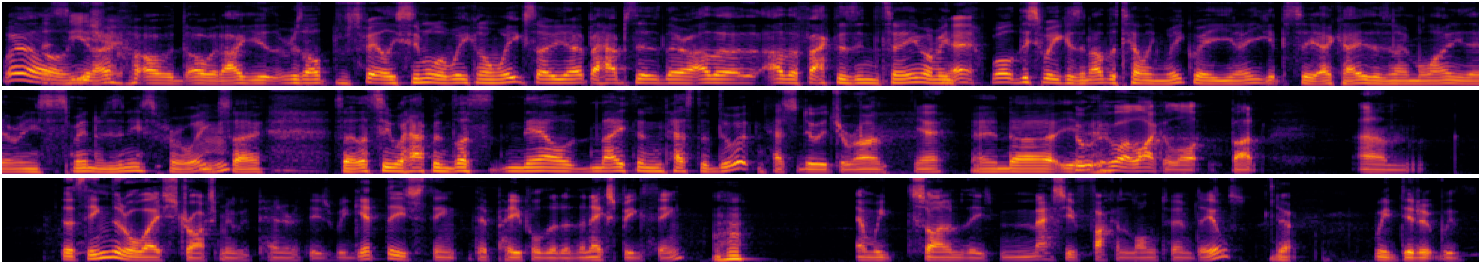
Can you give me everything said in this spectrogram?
Well, the you know. I would I would argue the result was fairly similar week on week. So you know, perhaps there, there are other other factors in the team. I mean, Yeah. well, this week is another telling week where you know you get to see okay, there's no Maloney there and he's suspended, isn't he, for a week? Mm-hmm. So, so let's see what happens. Let's now Nathan has to do it, Has to do with Jarome. Yeah. and uh, yeah, who, who I like a lot. But um, the thing that always strikes me with Penrith is we get these thing the people that are the next big thing, mm-hmm. and we sign them to these massive fucking long term deals. yep, We did it with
